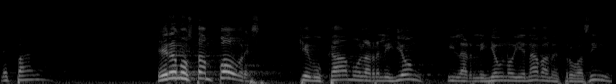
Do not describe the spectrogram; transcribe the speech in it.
le paga. Éramos tan pobres que buscábamos la religión y la religión no llenaba nuestro vacío.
